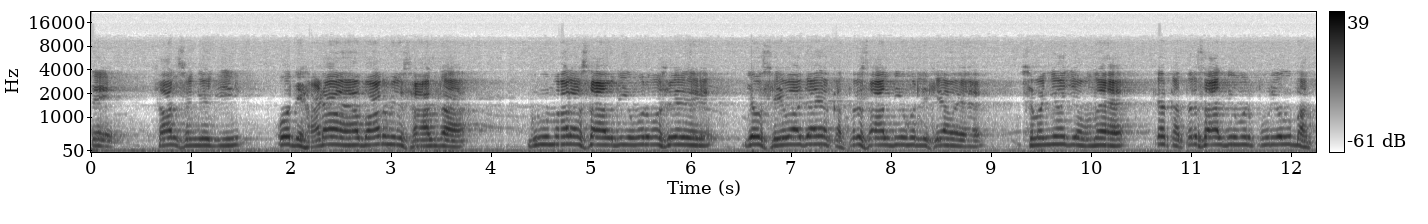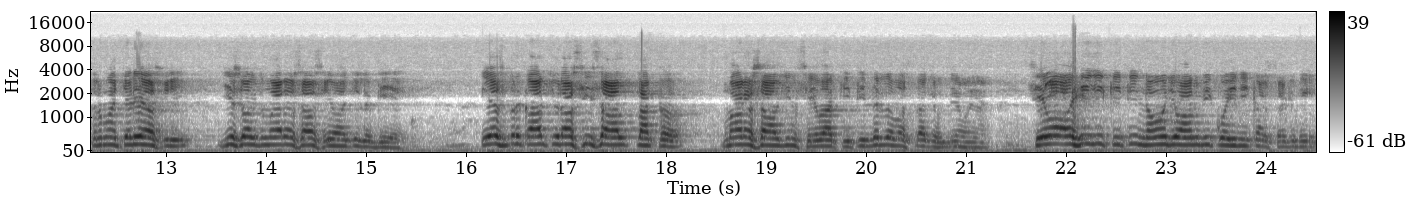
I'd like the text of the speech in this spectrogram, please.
ਤੇ ਸਾਧ ਸੰਗਤ ਜੀ, ਉਹ ਦਿਹਾੜਾ ਆਇਆ 12ਵੇਂ ਸਾਲ ਦਾ। ਗੁਰੂ ਮਹਾਰਾਜ ਸਾਹਿਬ ਦੀ ਉਮਰ ਉਸ ਵੇਲੇ, ਜੋ ਸੇਵਾ ਜਾਏ 71 ਸਾਲ ਦੀ ਉਮਰ ਲਿਖਿਆ ਹੋਇਆ ਹੈ। ਸਵਈਆਂ 'ਚ ਆਉਂਦਾ ਹੈ ਕਿ 71 ਸਾਲ ਦੀ ਉਮਰ ਪੂਰੀ ਹੋ ਗਈ 72ਵਾਂ ਚੜ੍ਹਿਆ ਸੀ, ਜਿਸ ਵਕਤ ਮਹਾਰਾਜ ਸਾਹਿਬ ਸੇਵਾ 'ਚ ਲੱਗੇ ਹੈ। ਇਸ ਪ੍ਰਕਾਰ 84 ਸਾਲ ਤੱਕ ਮਹਾਰਾਜ ਸਾਹਿਬ ਜੀ ਨੇ ਸੇਵਾ ਕੀਤੀ ਬਿਰਧ ਅਵਸਥਾ 'ਚ ਹੁੰਦੇ ਹੋਇਆ ਸੇਵਾ ਉਹੀ ਜੀ ਕੀਤੀ, ਨੌਜਵਾਨ ਵੀ ਕੋਈ ਨਹੀਂ ਕਰ ਸਕਦੇ।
